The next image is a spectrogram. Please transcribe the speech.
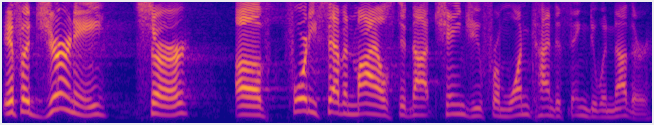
if a journey, sir, of 47 miles did not change you from one kind of thing to another,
